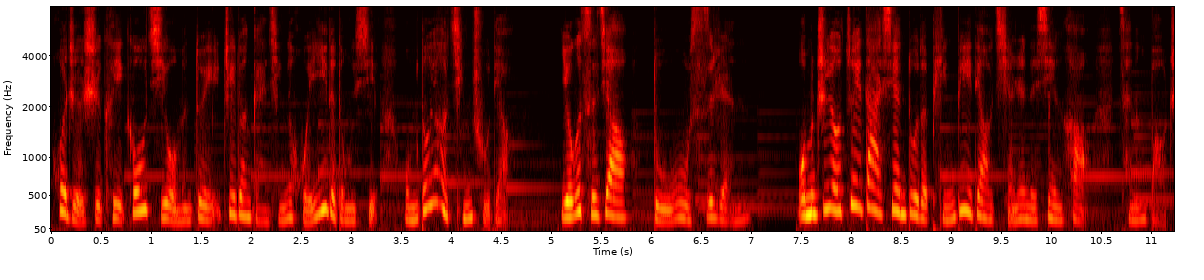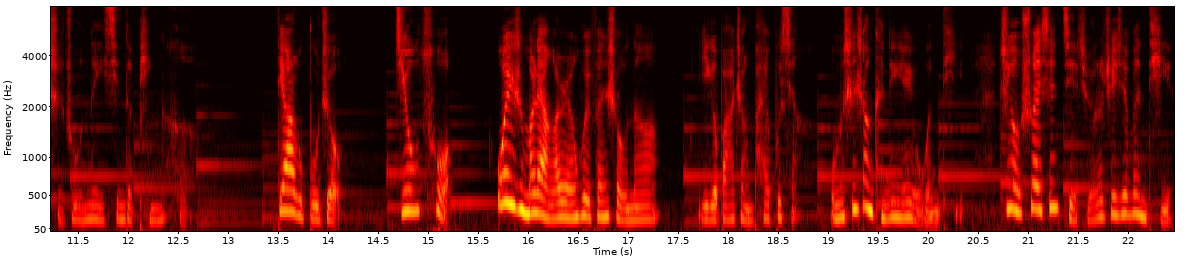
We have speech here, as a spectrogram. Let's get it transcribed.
或者是可以勾起我们对这段感情的回忆的东西，我们都要清除掉。有个词叫“睹物思人”。我们只有最大限度地屏蔽掉前任的信号，才能保持住内心的平和。第二个步骤，纠错。为什么两个人会分手呢？一个巴掌拍不响，我们身上肯定也有问题。只有率先解决了这些问题，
